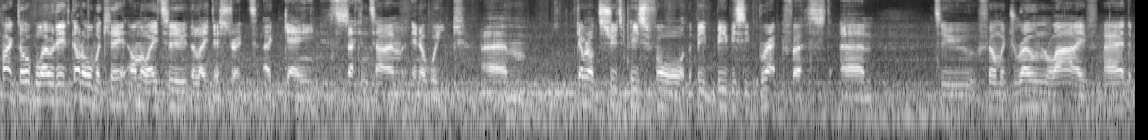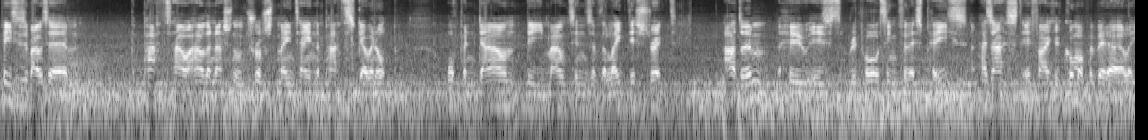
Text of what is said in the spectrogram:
Packed up, loaded, got all my kit on the way to the Lake District again. Second time in a week. Um, going up to shoot a piece for the BBC Breakfast um, to film a drone live. Uh, the piece is about um, the paths, how, how the National Trust maintain the paths going up, up and down the mountains of the Lake District. Adam, who is reporting for this piece, has asked if I could come up a bit early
